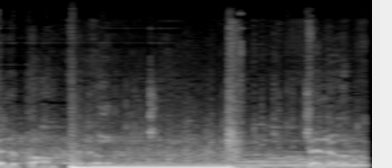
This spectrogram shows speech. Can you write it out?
Better bomb, better, better.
